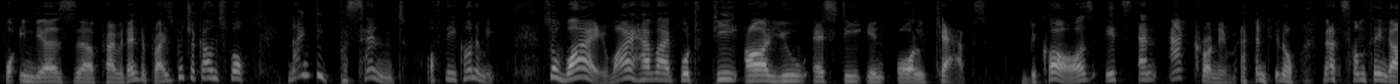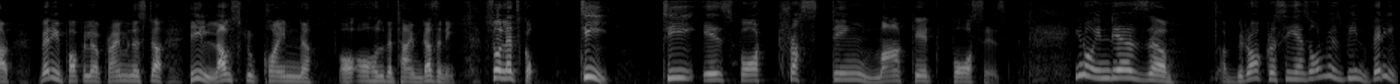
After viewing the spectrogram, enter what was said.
for India's uh, private enterprise, which accounts for 90% of the economy. So, why? Why have I put T R U S T in all caps? because it's an acronym and you know that's something our very popular prime minister he loves to coin uh, all the time doesn't he so let's go t t is for trusting market forces you know india's uh, bureaucracy has always been very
